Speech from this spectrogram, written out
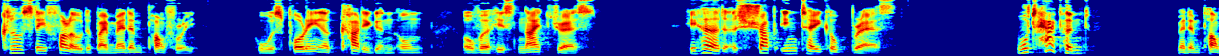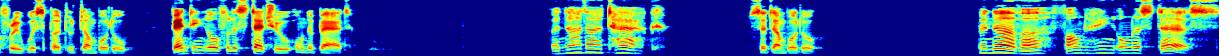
closely followed by Madame Pomfrey, who was pulling a cardigan on over his night dress. He heard a sharp intake of breath. What happened? Madame Pomfrey whispered to Dumbledore, bending over the statue on the bed. Another attack, said Dumbledore. Minerva found him on the stairs.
